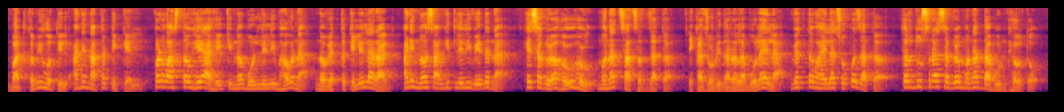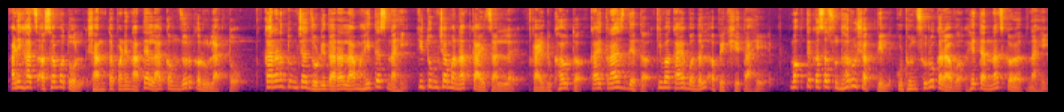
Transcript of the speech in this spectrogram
वाद कमी होतील आणि नातं टिकेल. पण वास्तव हे आहे की न बोललेली भावना न व्यक्त केलेला राग आणि न सांगितलेली वेदना हे सगळं हळूहळू मनात साचत जातं. एका जोडीदाराला बोलायला व्यक्त व्हायला सोपं जातं. तर दुसरा सगळं मनात दाबून ठेवतो आणि हाच असमतोल शांतपणे नात्याला कमजोर करू लागतो. कारण तुमच्या जोडीदाराला माहीतच नाही की तुमच्या मनात काय चाललंय काय दुखावतं काय त्रास देतं किंवा काय बदल अपेक्षित आहे. मग ते कसं सुधारू शकतील कुठून सुरू करावं हे त्यांनाच कळत नाही.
